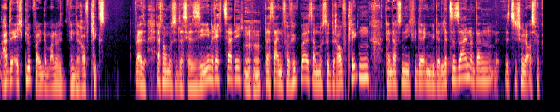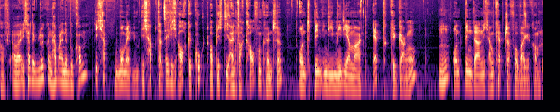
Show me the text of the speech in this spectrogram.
hatte echt Glück, weil normalerweise, wenn du darauf klickst, also erstmal musst du das ja sehen rechtzeitig, mhm. dass da eine verfügbar ist, dann musst du draufklicken, dann darfst du nicht wieder irgendwie der letzte sein und dann ist sie schon wieder ausverkauft. Aber ich hatte Glück und habe eine bekommen. Ich habe, Moment, ich habe tatsächlich auch geguckt, ob ich die einfach kaufen könnte und bin in die Mediamarkt App gegangen mhm. und bin da nicht am Capture vorbeigekommen.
